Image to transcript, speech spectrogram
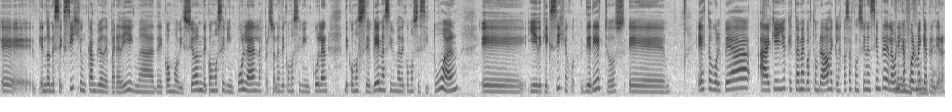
eh, en donde se exige un cambio de paradigma, de cosmovisión, de cómo se vinculan las personas, de cómo se vinculan, de cómo se ven a sí mismas, de cómo se sitúan eh, y de que exigen derechos, eh, esto golpea a aquellos que están acostumbrados a que las cosas funcionen siempre de la única forma en que forma, aprendieron.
